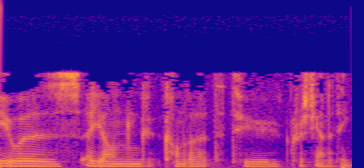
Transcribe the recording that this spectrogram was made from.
He was a young convert to Christianity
